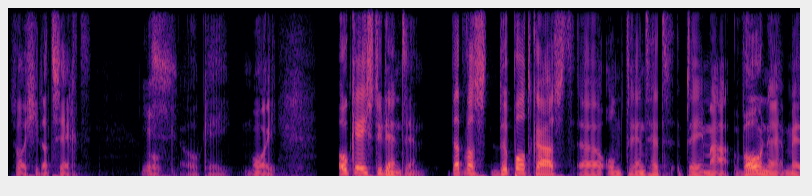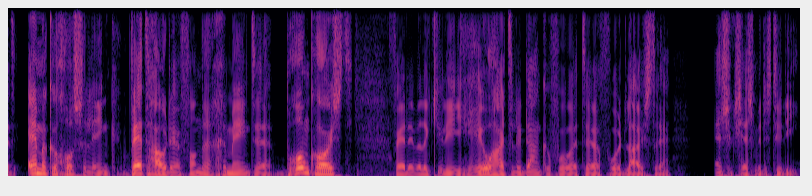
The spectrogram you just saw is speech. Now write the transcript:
zoals je dat zegt. Yes. Oké, okay, mooi. Oké, okay, studenten. Dat was de podcast omtrent het thema wonen met Emmeke Gosselink, wethouder van de gemeente Bronkhorst. Verder wil ik jullie heel hartelijk danken voor het, voor het luisteren en succes met de studie.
